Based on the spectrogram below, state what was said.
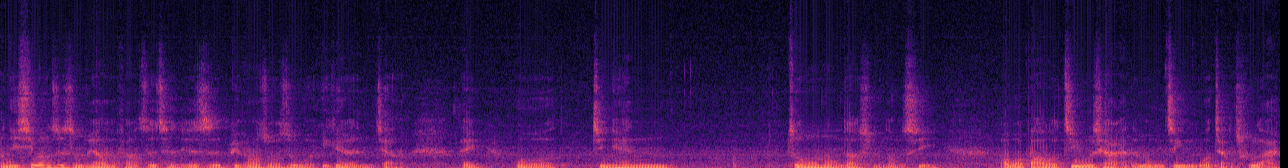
你希望是什么样的。方式呈现？是比方说是我一个人讲，哎，我今天。做梦梦到什么东西？我把我记录下来的。梦境我讲出来，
